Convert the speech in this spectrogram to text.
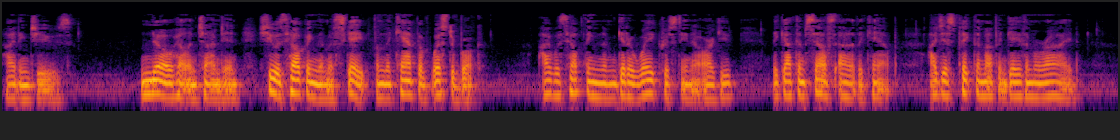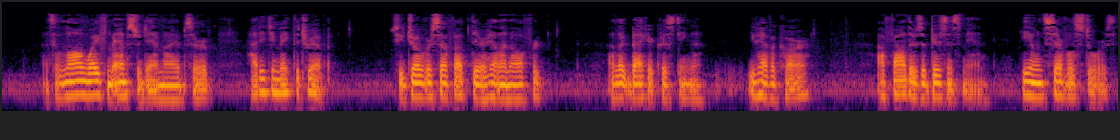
Hiding Jews. No, Helen chimed in. She was helping them escape from the camp of Westerbork. I was helping them get away, Christina argued. They got themselves out of the camp. I just picked them up and gave them a ride. That's a long way from Amsterdam, I observed. How did you make the trip? She drove herself up there, Helen offered. I looked back at Christina. You have a car? Our father's a businessman. He owns several stores.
